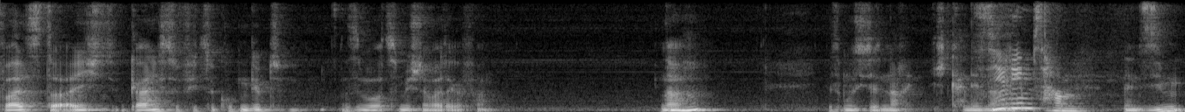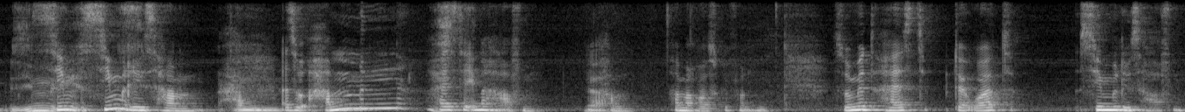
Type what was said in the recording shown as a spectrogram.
weil es da eigentlich gar nicht so viel zu gucken gibt, sind wir auch ziemlich schnell weitergefahren. Nach. Jetzt muss ich den nach. Ich kann den. Sirimsham. Nein, Sim, Sim, Sim, Simrisham. Ham. Also Hammen heißt ja immer Hafen. Ja. Hamm. Haben wir herausgefunden. Somit heißt der Ort Simrishafen.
